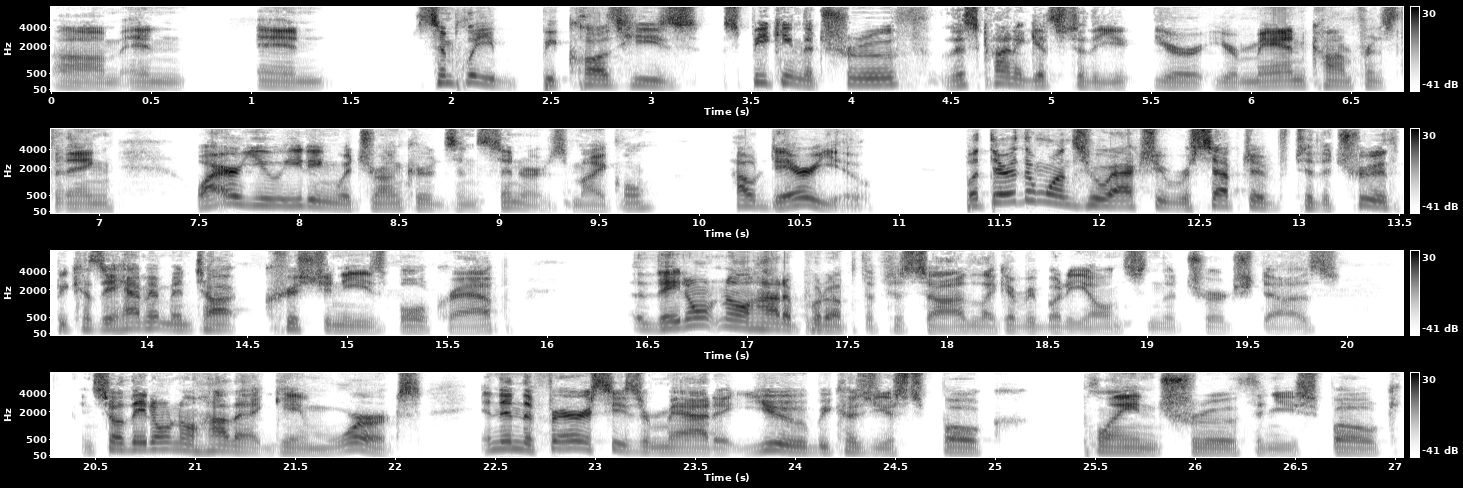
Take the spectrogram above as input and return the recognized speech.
Um, and and simply because he's speaking the truth, this kind of gets to the your your man conference thing. Why are you eating with drunkards and sinners, Michael? How dare you? But they're the ones who are actually receptive to the truth because they haven't been taught Christianese bullcrap. They don't know how to put up the facade like everybody else in the church does. And so they don't know how that game works. And then the Pharisees are mad at you because you spoke plain truth and you spoke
